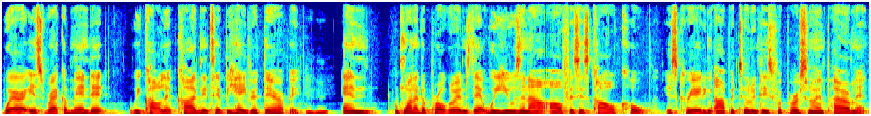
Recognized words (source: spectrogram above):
Where it's recommended, we call it cognitive behavior therapy. Mm-hmm. And one of the programs that we use in our office is called COPE. It's creating opportunities for personal empowerment.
